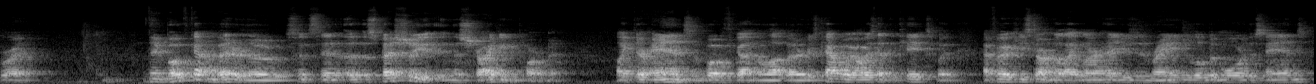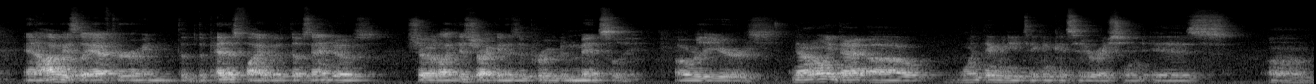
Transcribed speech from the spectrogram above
Right. They've both gotten better though since then, especially in the striking department. Like their hands have both gotten a lot better because Cowboy always had the kicks, but I feel like he's starting to like learn how to use his range a little bit more with his hands. And obviously, after I mean the, the Pettis fight with Dos Anjos showed like his striking has improved immensely over the years. Not only that, uh, one thing we need to take in consideration is um,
